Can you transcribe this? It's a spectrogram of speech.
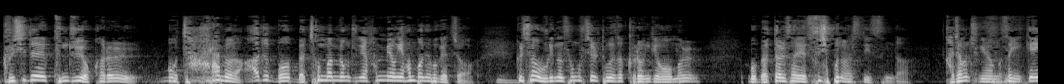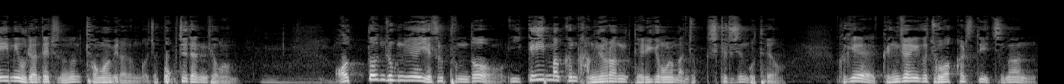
그 시대의 군주 역할을 뭐 잘하면 아주 뭐 몇 천만 명 중에 한 명이 한 번 해보겠죠. 그렇지만 우리는 삼국지를 통해서 그런 경험을 뭐 몇 달 사이에 수십 번을 할 수도 있습니다. 가장 중요한 것은 이 게임이 우리한테 주는 경험이라는 거죠. 복제되는 경험. 어떤 종류의 예술품도 이 게임만큼 강렬한 대리 경험을 만족시켜주진 못해요. 그게 굉장히 그 조악할 수도 있지만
